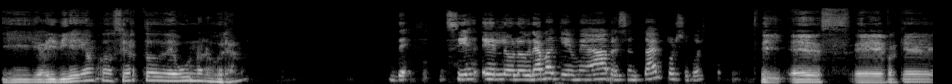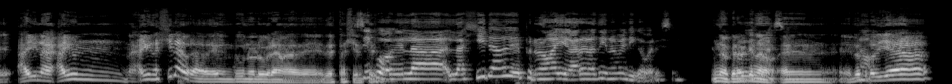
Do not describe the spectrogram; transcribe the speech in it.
y hoy día hay un concierto de un holograma. De, si es el holograma que me va a presentar, por supuesto. Sí, es eh, porque hay una hay un hay una gira ahora de, de un holograma de, de esta gente. Sí, pues la, la gira, de, pero no va a llegar a Latinoamérica, parece. No, creo que no. Eh, el otro No. día,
